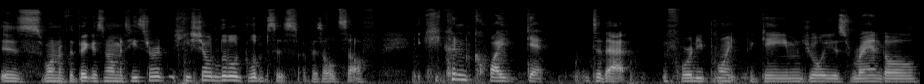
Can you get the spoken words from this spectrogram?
is one of the biggest moments. He started, he showed little glimpses of his old self. He couldn't quite get to that forty point a game. Julius Randle,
